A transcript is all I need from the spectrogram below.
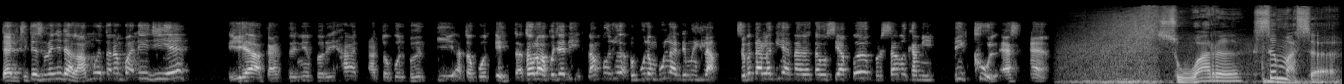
Dan kita sebenarnya dah lama tak nampak dia, Ji. Eh? Ya, katanya berehat ataupun berhenti ataupun eh tak tahulah apa jadi. Lama juga berbulan-bulan dia menghilang. Sebentar lagi anda tahu siapa bersama kami di Cool FM. Suara Semasa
